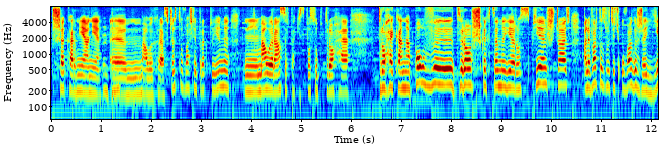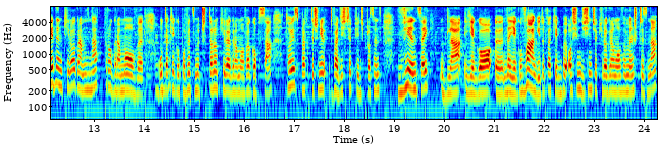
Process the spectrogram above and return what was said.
przekarmianie em, małych ras. Często właśnie traktujemy mm, małe rasy w taki sposób trochę trochę kanapowy, troszkę chcemy je rozpieszczać, ale warto zwrócić uwagę, że 1 kg nadprogramowy u takiego powiedzmy 4-kilogramowego psa to jest praktycznie 25% więcej dla jego, e, dla jego wagi. To tak jakby 80-kilogramowy mężczyzna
